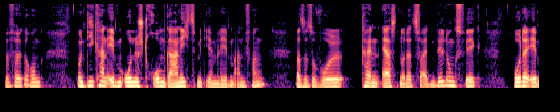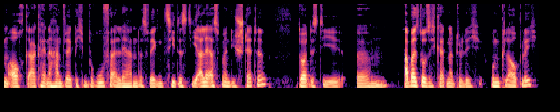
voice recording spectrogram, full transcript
Bevölkerung. Und die kann eben ohne Strom gar nichts mit ihrem Leben anfangen. Also sowohl keinen ersten oder zweiten Bildungsweg oder eben auch gar keine handwerklichen Berufe erlernen. Deswegen zieht es die alle erstmal in die Städte. Dort ist die ähm, Arbeitslosigkeit natürlich unglaublich.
